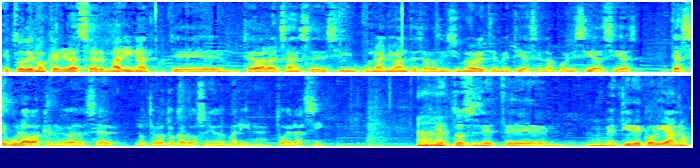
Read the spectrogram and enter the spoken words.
esto de no querer hacer marina te, te, daba la chance de si un año antes, a los 19, te metías en la policía, hacías, te asegurabas que no ibas a hacer, no te va a tocar dos años de marina, esto era así. Y entonces este, me metí de coreano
